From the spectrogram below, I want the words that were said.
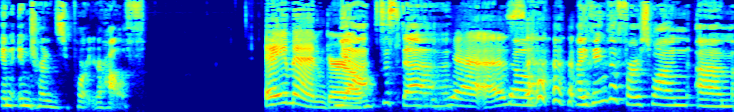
and in turn support your health. Amen, girl. Yeah, sister. Yes. So I think the first one, um,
